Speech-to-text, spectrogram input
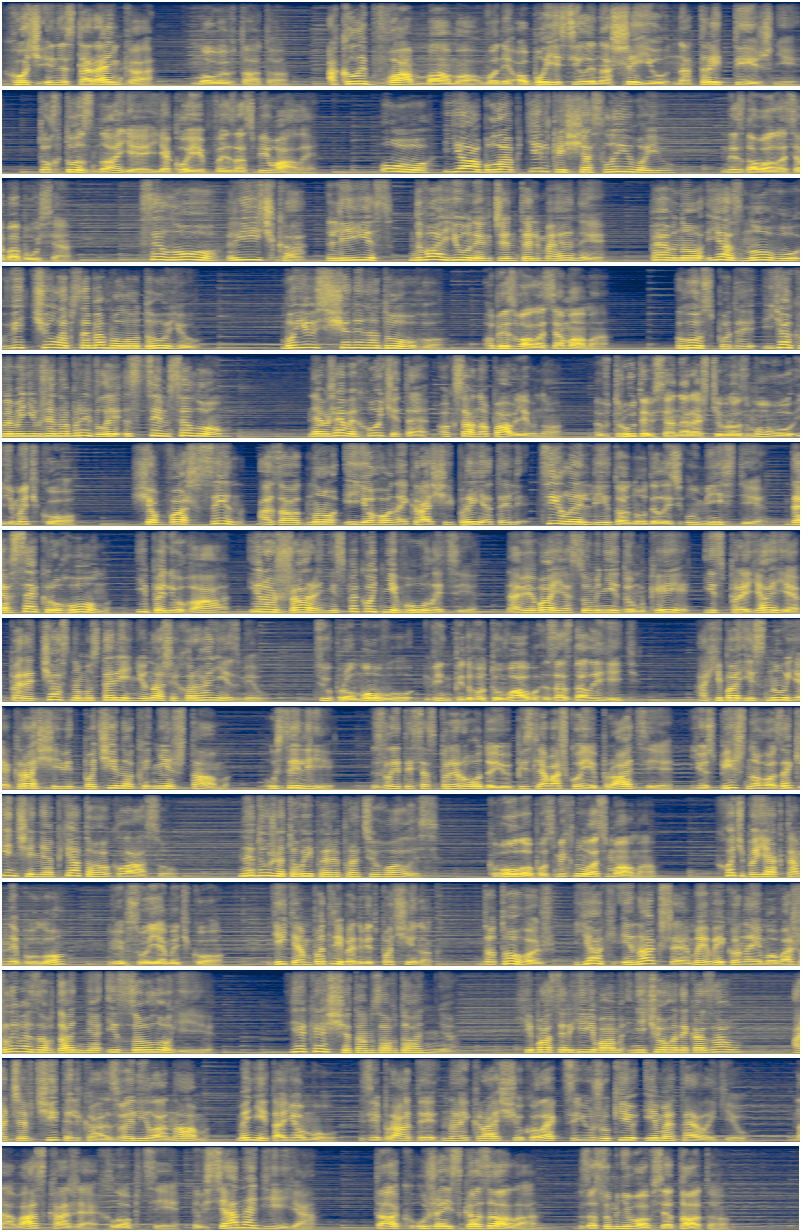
Хоч і не старенька, мовив тато. А коли б вам, мамо, вони обоє сіли на шию на три тижні, то хто знає, якої б ви заспівали? О, я була б тільки щасливою, не здавалася бабуся. Село, річка, ліс, два юних джентльмени. Певно, я знову відчула б себе молодою. Боюсь, що ненадовго, обізвалася мама. Господи, як ви мені вже набридли з цим селом? Невже ви хочете, Оксано Павлівно? Втрутився нарешті в розмову Ймитько. Щоб ваш син, а заодно і його найкращий приятель, ціле літо нудились у місті, де все кругом, і пелюга, і розжарені спекотні вулиці, навіває сумні думки і сприяє передчасному старінню наших організмів. Цю промову він підготував заздалегідь. А хіба існує кращий відпочинок, ніж там, у селі, злитися з природою після важкої праці й успішного закінчення п'ятого класу? Не дуже то ви перепрацювались. Кволо посміхнулась мама, Хоч би як там не було, вів своє Митько. дітям потрібен відпочинок. До того ж, як інакше ми виконаємо важливе завдання із зоології. Яке ще там завдання? Хіба Сергій вам нічого не казав? Адже вчителька звеліла нам, мені та йому, зібрати найкращу колекцію жуків і метеликів. На вас, каже, хлопці, вся надія. Так уже й сказала, засумнівався тато.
